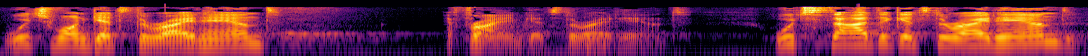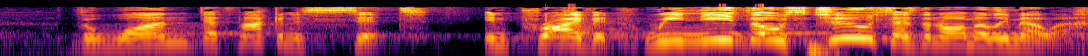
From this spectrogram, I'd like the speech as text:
Which one gets the right hand? Ephraim gets the right hand. Which tzaddik gets the right hand? The one that's not going to sit in private. We need those two, says the Noam Elimelech.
